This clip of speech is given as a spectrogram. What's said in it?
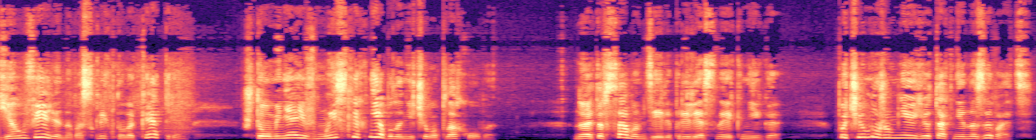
«Я уверена», — воскликнула Кэтрин, — «что у меня и в мыслях не было ничего плохого. Но это в самом деле прелестная книга. Почему же мне ее так не называть?»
